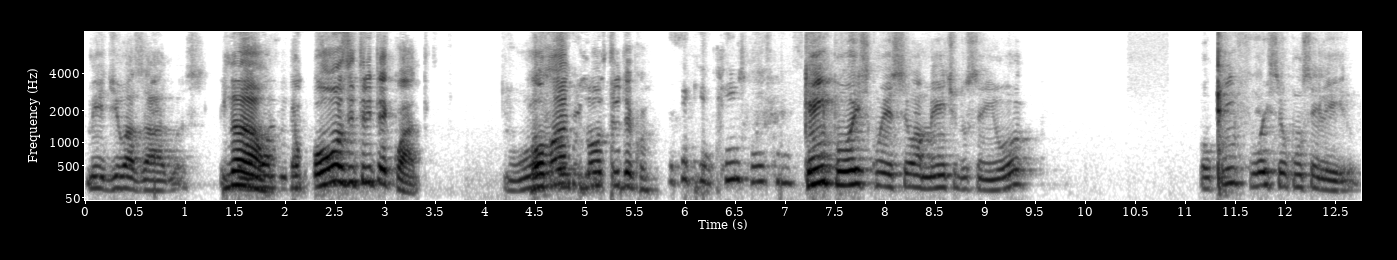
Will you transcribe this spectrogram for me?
mediu as águas? Não, é 11:34. Romanos 11:34. Quem, pois, quem, pois, conheceu a mente do Senhor? Ou quem foi seu conselheiro?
